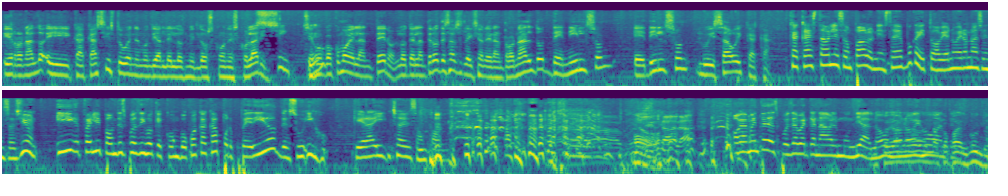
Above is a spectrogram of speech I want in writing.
Y Ronaldo y Kaká sí estuvo en el Mundial del 2002 con Scolari. Sí. Se ¿Sí? jugó como delantero. Los delanteros de esa selección eran Ronaldo, Denilson, Edilson, Luisao y Kaká. Kaká estaba en el São Paulo en esta época y todavía no era una sensación. Y Felipón después dijo que convocó a Kaká por pedido de su hijo, que era hincha del São Paulo. Obviamente después de haber ganado el Mundial, ¿no? No lo la antes. Copa del Mundo.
